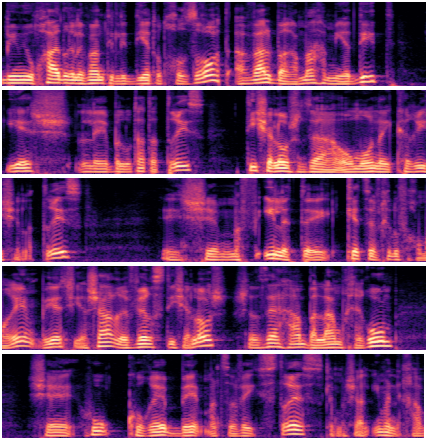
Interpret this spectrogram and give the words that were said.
במיוחד רלוונטי לדיאטות חוזרות, אבל ברמה המיידית יש לבלוטת התריס, T3 זה ההורמון העיקרי של התריס, אה, שמפעיל את אה, קצב חילוף החומרים, ויש ישר רוורס T3, שזה הבלם חירום. שהוא קורה במצבי סטרס, למשל, אם אני חייב,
